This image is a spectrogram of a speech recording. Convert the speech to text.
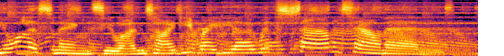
You're listening to Untidy Radio with Sam Townend.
